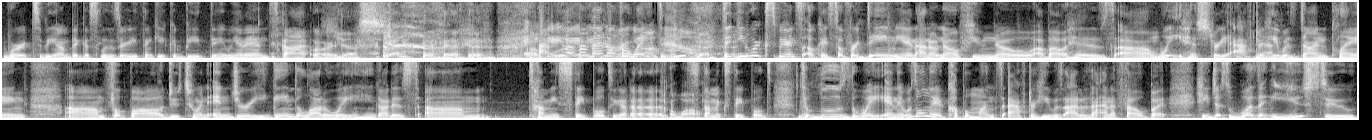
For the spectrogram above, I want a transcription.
were to be on Biggest Loser, you think you could beat Damien and Scott? Or Yes. Have you ever been overweight? Did you did you experience? Okay, so for Damien, I don't know if you know about his um, weight history. After Yeah. he was done playing um, football due to an injury, he gained a lot of weight and he got his. Um, tummy stapled. He got a Oh, wow. stomach stapled to lose the weight. And it was only a couple months after he was out of the NFL but he just wasn't used to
